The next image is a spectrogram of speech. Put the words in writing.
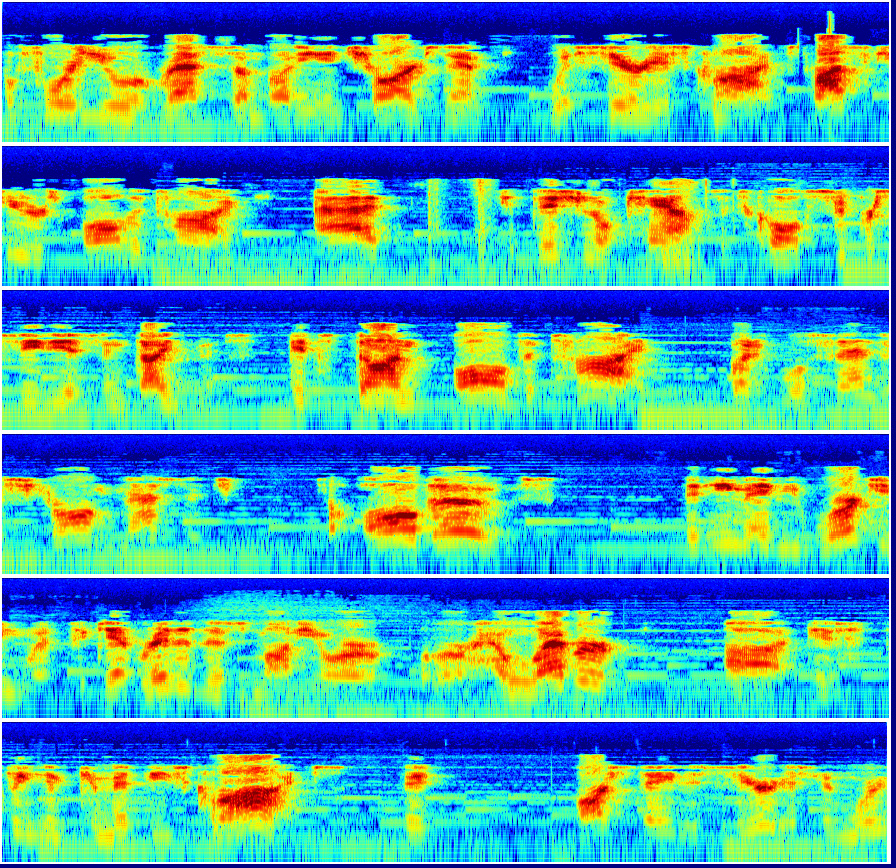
before you arrest somebody and charge them with serious crimes. Prosecutors all the time add additional counts. It's called supersedious indictments. It's done all the time, but it will send a strong message to all those that he may be working with to get rid of this money or, or whoever, uh, is thinking to commit these crimes that our state is serious and we're,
